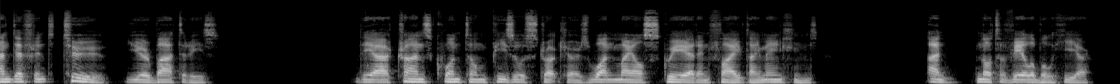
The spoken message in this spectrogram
and different to your batteries. They are transquantum piezo structures one mile square in five dimensions, and not available here.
